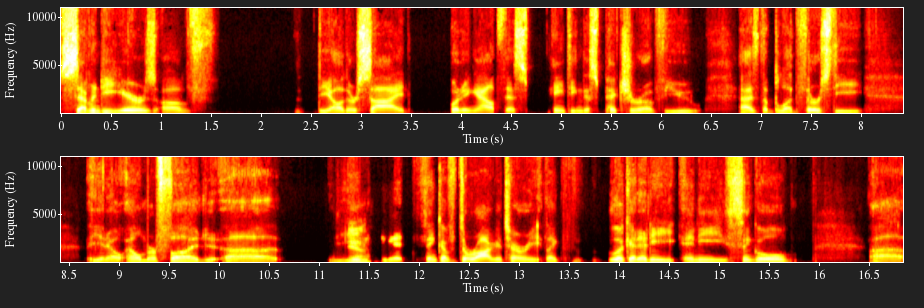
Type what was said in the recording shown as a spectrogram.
70 years of the other side putting out this painting this picture of you as the bloodthirsty, you know, Elmer Fudd, uh, you Yeah. name it, think of derogatory, like look at any any single uh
